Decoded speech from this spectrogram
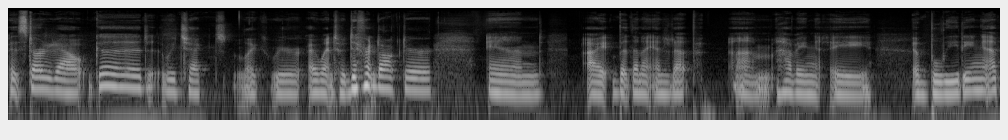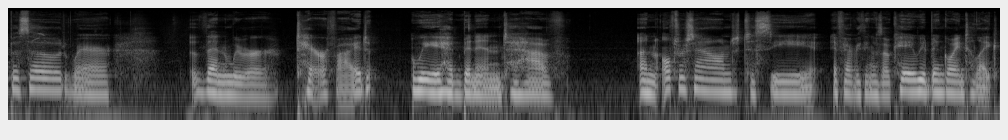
it started out good. We checked like we are I went to a different doctor, and I but then I ended up um, having a a bleeding episode where then we were terrified. We had been in to have an ultrasound to see if everything was okay. We'd been going to like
